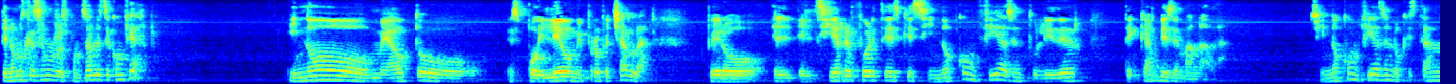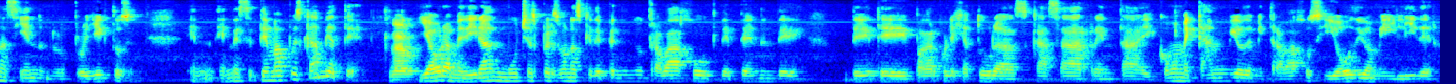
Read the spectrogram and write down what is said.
tenemos que hacernos responsables de confiar. Y no me auto spoileo mi propia charla, pero el, el cierre fuerte es que si no confías en tu líder, te cambies de manada. Si no confías en lo que están haciendo, en los proyectos, en, en este tema, pues cámbiate. Claro. Y ahora me dirán muchas personas que dependen de un trabajo, que dependen de, de, de pagar colegiaturas, casa, renta, y cómo me cambio de mi trabajo si odio a mi líder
